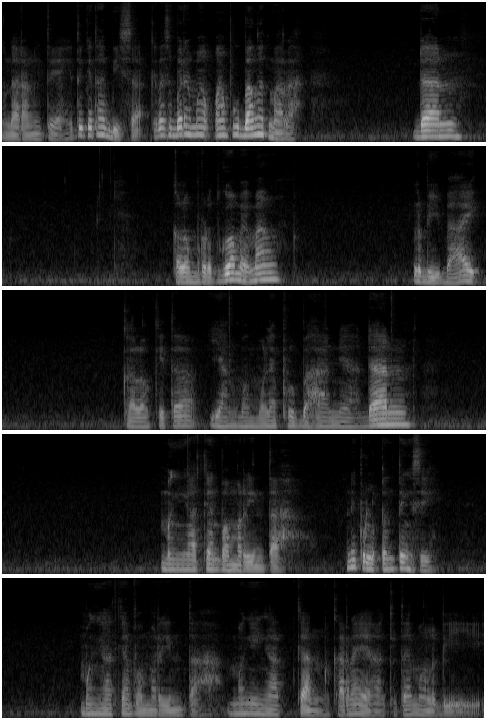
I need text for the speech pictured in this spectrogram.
kendaraan itu ya. Itu kita bisa kita sebenarnya mampu banget malah. Dan kalau menurut gue memang lebih baik kalau kita yang memulai perubahannya dan mengingatkan pemerintah. Ini perlu penting sih. Mengingatkan pemerintah mengingatkan karena ya kita emang lebih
